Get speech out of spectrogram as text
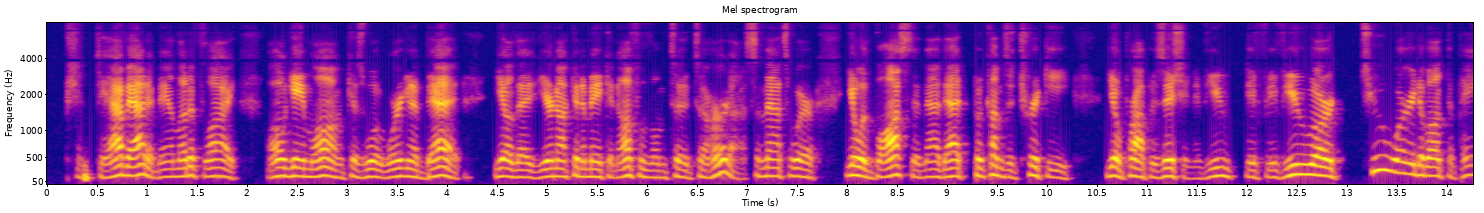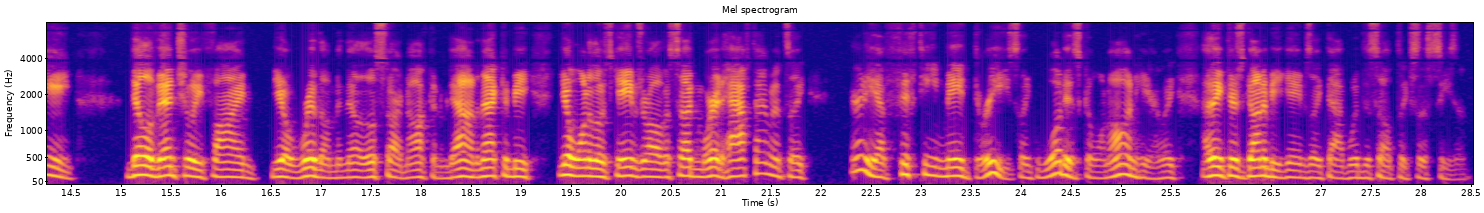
have at it, man. Let it fly all game long because what we're gonna bet, you know, that you're not gonna make enough of them to to hurt us. And that's where, you know, with Boston, that that becomes a tricky, you know, proposition. If you if if you are too worried about the pain, they'll eventually find you know rhythm and they'll, they'll start knocking them down. And that could be you know one of those games where all of a sudden we're at halftime and it's like I already have 15 made threes. Like what is going on here? Like i think there's going to be games like that with the celtics this season.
